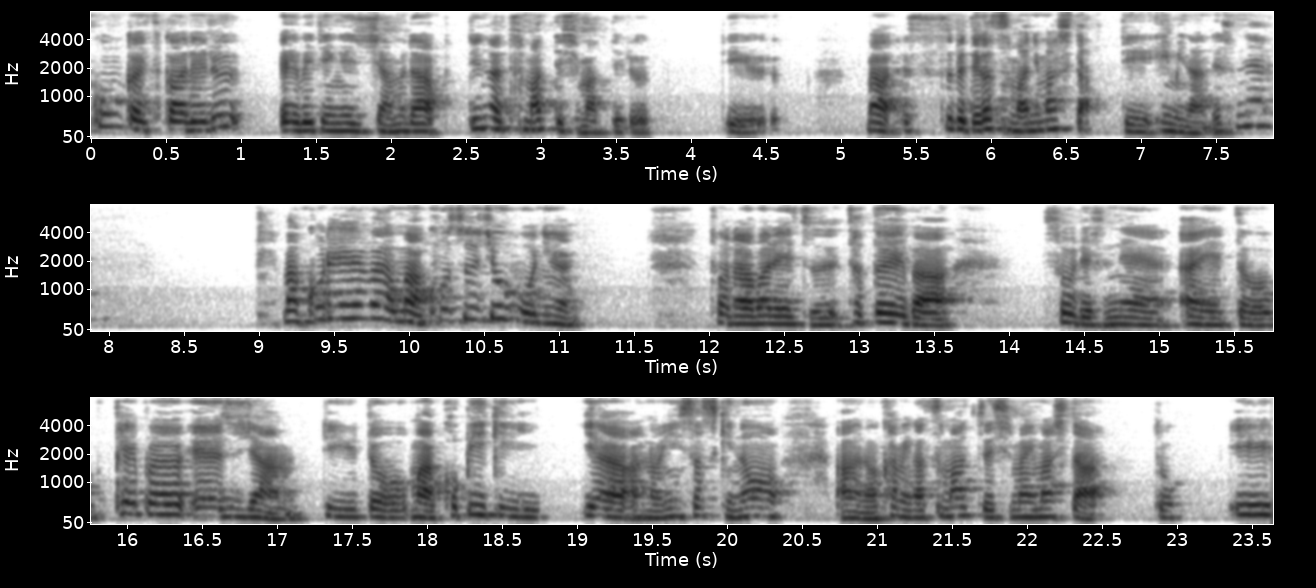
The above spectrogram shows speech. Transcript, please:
今回使われる everything is jammed up っていうのは詰まってしまってるっていう、まあ、すべてが詰まりましたっていう意味なんですね。まあ、これは、まあ、交通情報にとらわれず、例えば、そうですね。えっ、ー、と、paper as jam っていうと、まあ、コピー機や、あの、印刷機の、あの、紙が詰まってしまいました。という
